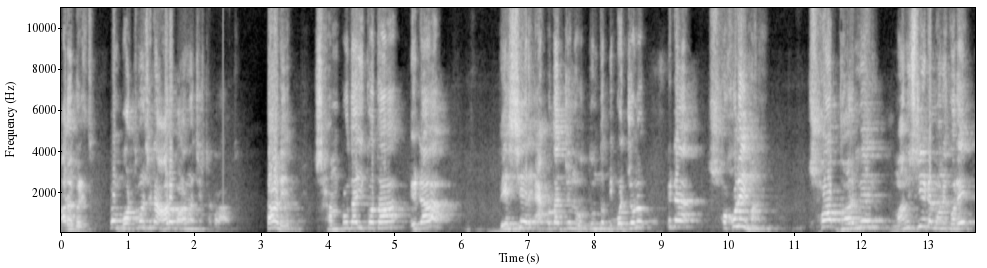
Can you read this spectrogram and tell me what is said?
আরও বেড়েছে এবং বর্তমানে সেটা আরও বাড়ানোর চেষ্টা করা হচ্ছে। তাহলে সাম্প্রদায়িকতা এটা দেশের একতার জন্য অত্যন্ত বিপজ্জনক। এটা সকলেই মানে। সব ধর্মের মানুষই এটা মনে করে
